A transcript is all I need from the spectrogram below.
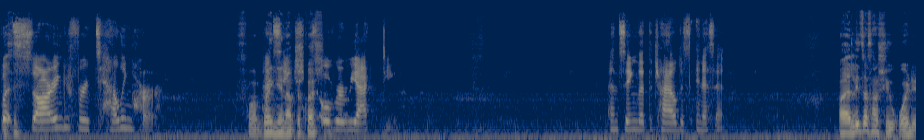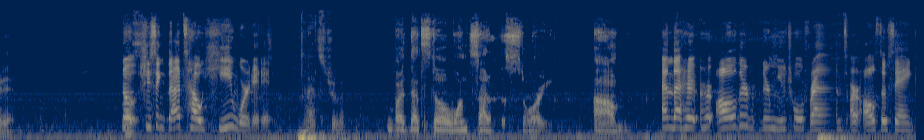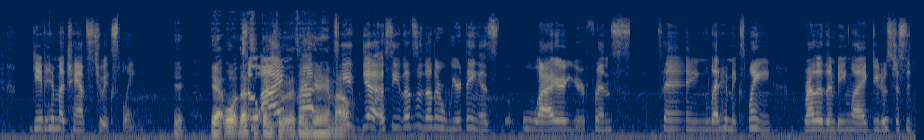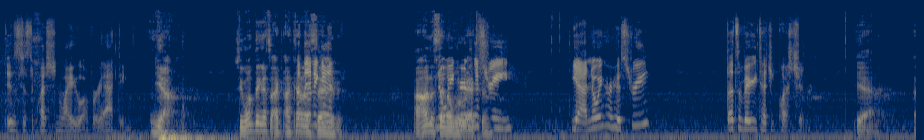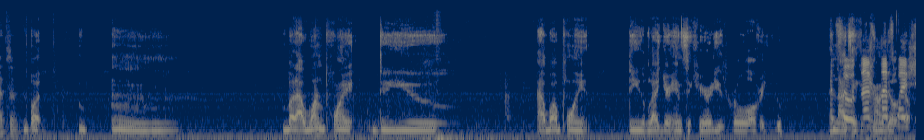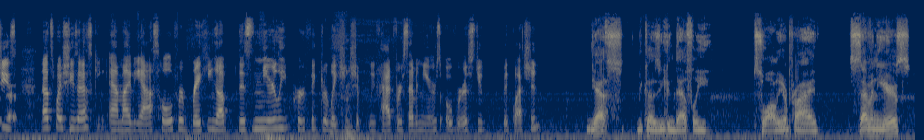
but sorry for telling her. for bringing up the she's question. Overreacting. And saying that the child is innocent. Or at least that's how she worded it. No, That's- she's saying that's how he worded it. That's true. But that's still one side of the story. Um, and that her, her all their their mutual friends are also saying give him a chance to explain Yeah. Well, that's so the thing I'm- too. That's saying I- hear him see, out. yeah see that's another weird thing is why are your friends saying let him explain rather than being like dude it was just a, it was just a question why are you overreacting Yeah. See, one thing is I, I kind of then understand. again, if, I understand knowing her history yeah knowing her history that's a very touchy question Yeah. That's a but mm, but at one point do you at what point do you let your insecurities rule over you and, and, not so take that's, that's why she's that? that's why she's asking am i the asshole for breaking up this nearly perfect relationship we've had for seven years over a stupid question yes because you can definitely swallow your pride seven years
